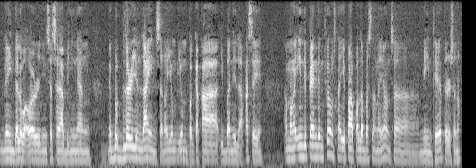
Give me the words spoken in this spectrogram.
na yung dalawa or yung sa sinabi niyang nagba-blur yung lines, ano, yung, yung pagkakaiba nila. Kasi ang mga independent films na ipapalabas na ngayon sa main theaters, ano,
